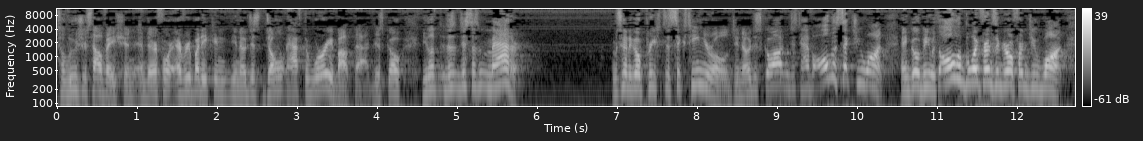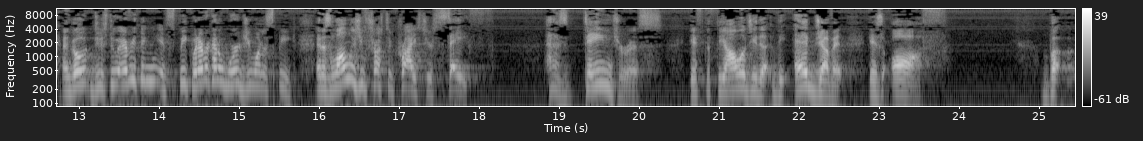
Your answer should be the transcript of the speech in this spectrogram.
to lose your salvation, and therefore everybody can, you know, just don't have to worry about that. Just go, you know, it just doesn't matter. I'm just going to go preach to 16 year olds, you know, just go out and just have all the sex you want and go be with all the boyfriends and girlfriends you want and go just do everything and speak whatever kind of words you want to speak. And as long as you've trusted Christ, you're safe. That is dangerous if the theology, the, the edge of it is off. But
